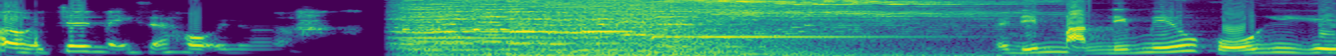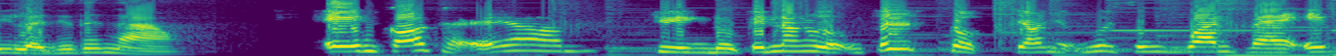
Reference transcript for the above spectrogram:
ở trên mạng xã hội nữa. Điểm mạnh, điểm yếu của Gigi là như thế nào? Em có thể um, truyền được cái năng lượng tích cực cho những người xung quanh và em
